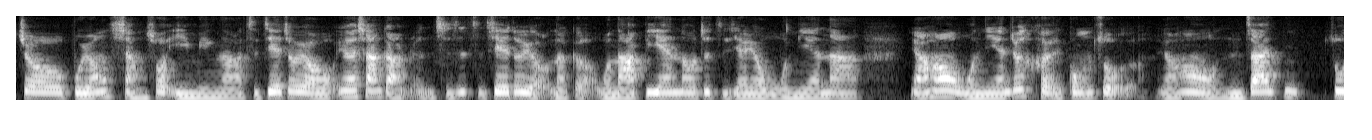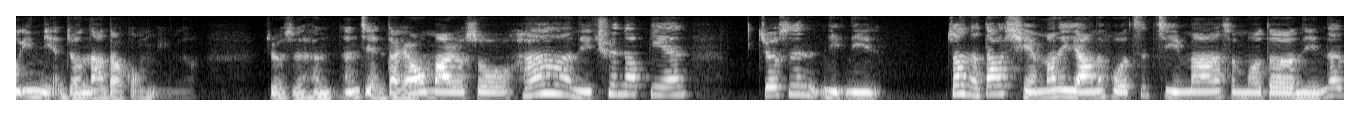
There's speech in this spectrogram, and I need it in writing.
就不用想说移民啦，直接就有，因为香港人其实直接都有那个，我拿 BNO 就直接有五年呐，然后五年就可以工作了，然后你再住一年就拿到公民了，就是很很简单。然后我妈就说：“哈，你去那边就是你你赚得到钱吗？你养得活自己吗？什么的？你那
